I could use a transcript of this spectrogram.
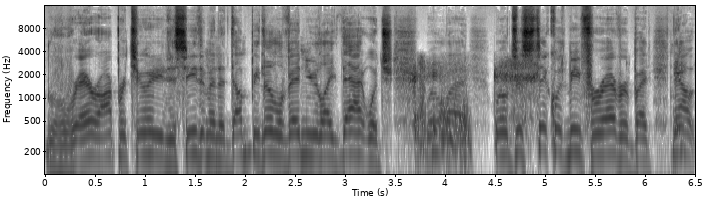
rare opportunity to see them in a dumpy little venue like that, which will, uh, will just stick with me forever. But now,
